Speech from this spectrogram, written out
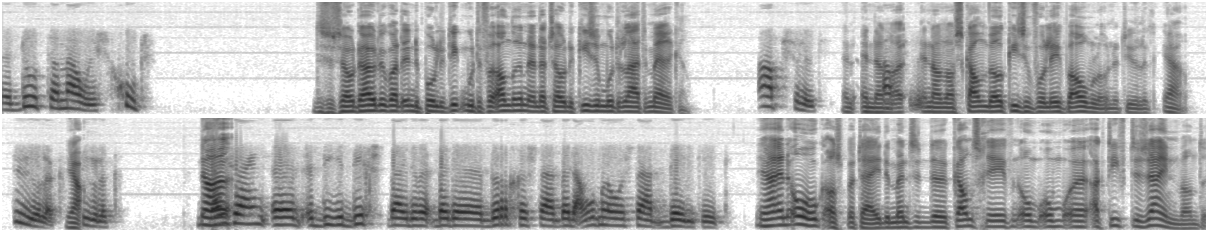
Eh, doe het dan nou eens goed. Dus er zou duidelijk wat in de politiek moeten veranderen... en dat zou de kiezer moeten laten merken. Absoluut. En, en, dan, Absoluut. en dan als kan wel kiezen voor Leefbaar Almelo natuurlijk. Ja. Tuurlijk, Ja. tuurlijk. Nou, Wij zijn eh, die het dichtst bij de, bij de burger staat, bij de Almeloer staat, denk ik. Ja, en ook als partij de mensen de kans geven om, om eh, actief te zijn. Want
